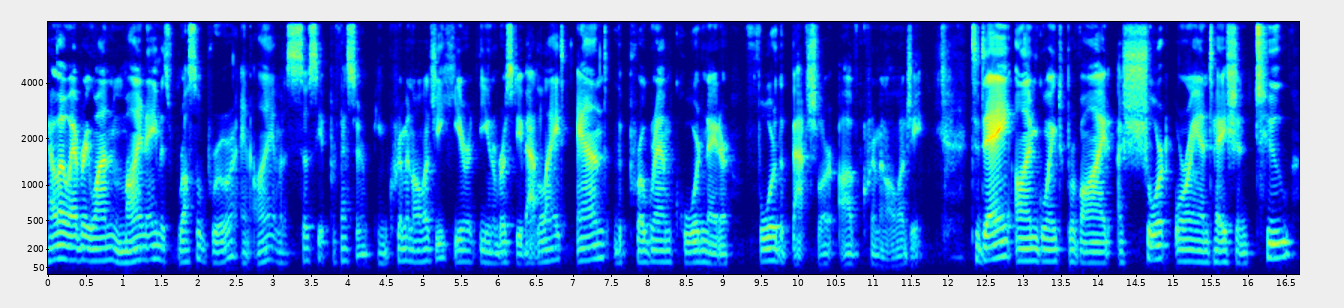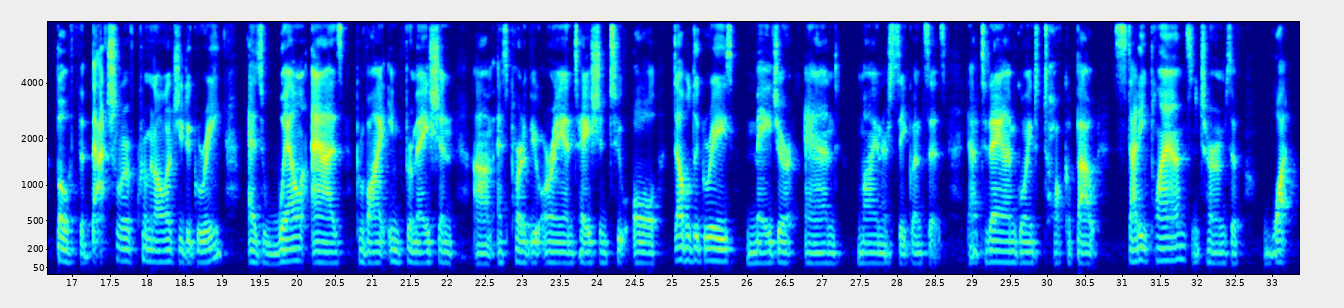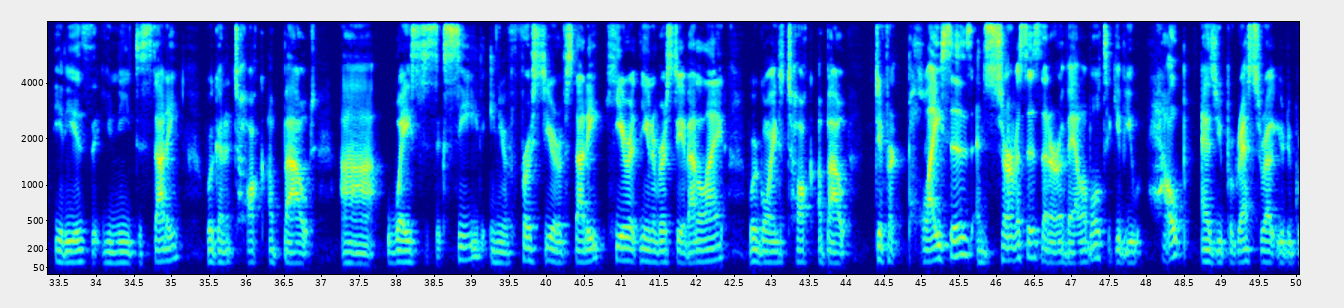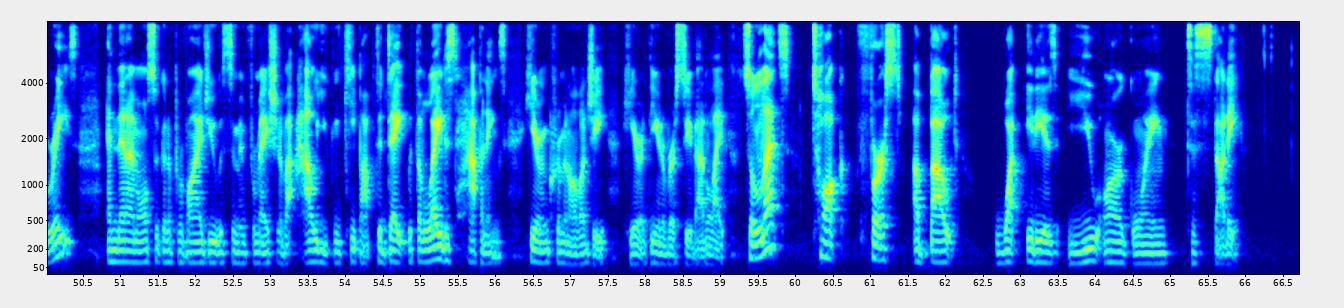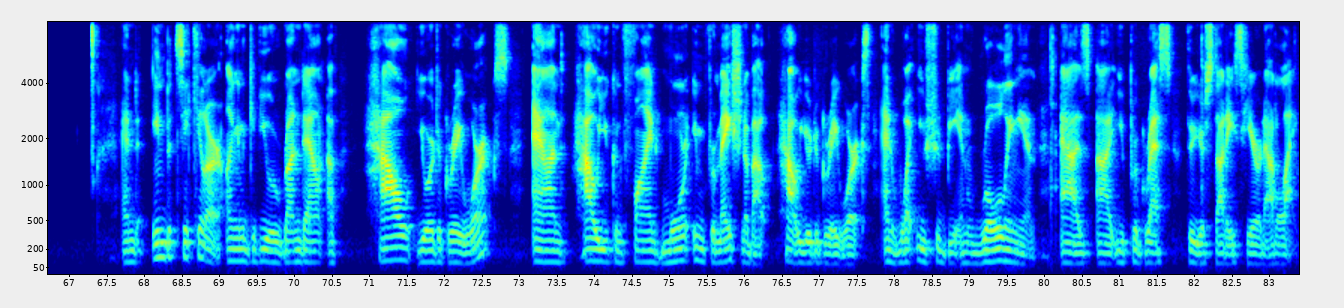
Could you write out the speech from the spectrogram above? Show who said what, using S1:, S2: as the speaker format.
S1: Hello, everyone. My name is Russell Brewer, and I am an associate professor in criminology here at the University of Adelaide and the program coordinator for the Bachelor of Criminology. Today, I'm going to provide a short orientation to both the Bachelor of Criminology degree as well as provide information um, as part of your orientation to all double degrees, major, and minor sequences. Now, today I'm going to talk about study plans in terms of what it is that you need to study. We're going to talk about uh, ways to succeed in your first year of study here at the University of Adelaide. We're going to talk about different places and services that are available to give you help as you progress throughout your degrees. And then I'm also going to provide you with some information about how you can keep up to date with the latest happenings here in criminology here at the University of Adelaide. So let's talk first about what it is you are going to study. And in particular, I'm going to give you a rundown of how your degree works and how you can find more information about how your degree works and what you should be enrolling in as uh, you progress through your studies here at Adelaide.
